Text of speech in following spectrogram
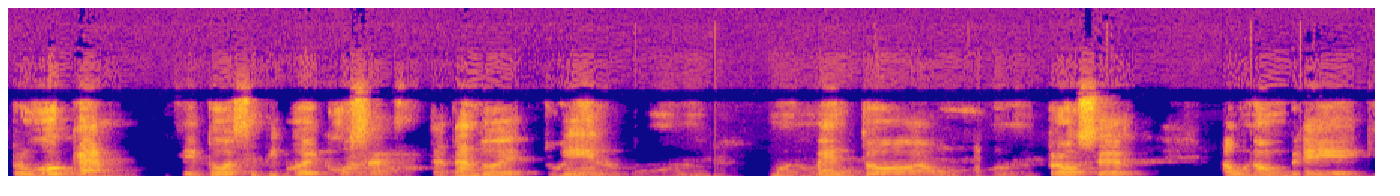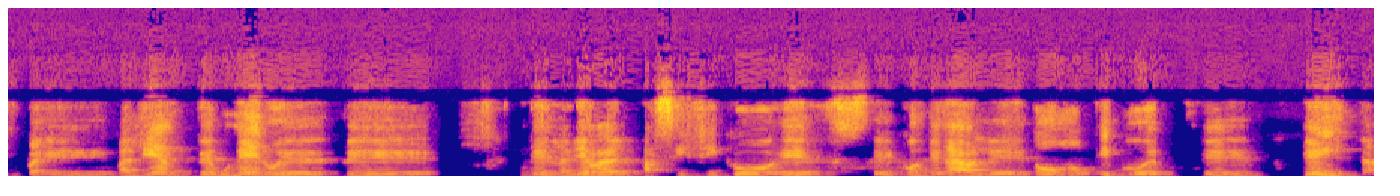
provocan todo ese tipo de cosas, tratando de destruir un monumento a un, prócer, a un hombre valiente, a un héroe de, la guerra del Pacífico, es condenable de todo tipo de, de vista.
